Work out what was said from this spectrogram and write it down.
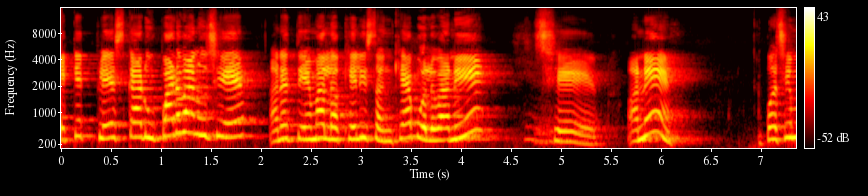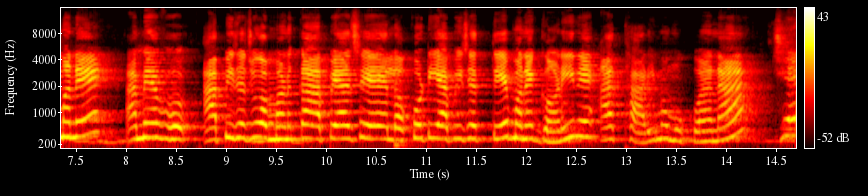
એક એક ફ્લેશ કાર્ડ ઉપાડવાનું છે અને તેમાં લખેલી સંખ્યા બોલવાની છે. અને પછી મને આ મેં આપી છે જુઓ મણકા આપ્યા છે લખોટી આપી છે તે મને ગણીને આ થાળીમાં મૂકવાના છે.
